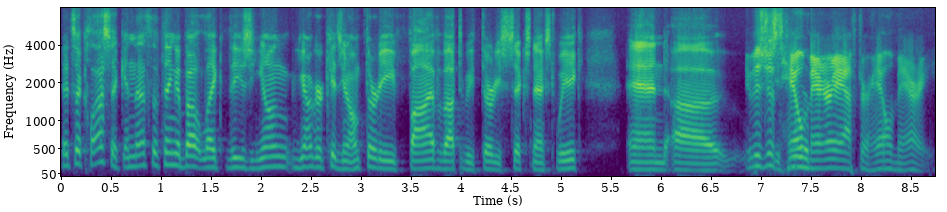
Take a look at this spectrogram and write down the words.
It's a classic, and that's the thing about like these young younger kids. You know, I'm 35, about to be 36 next week, and uh, it was just Hail were- Mary after Hail Mary.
